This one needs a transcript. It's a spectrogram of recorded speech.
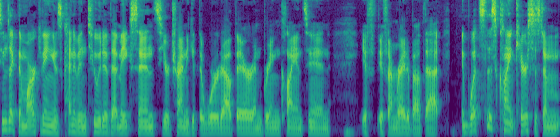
Seems like the marketing is kind of intuitive. That makes sense. You're trying to get the word out there and bring clients in. If if I'm right about that, what's this client care system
